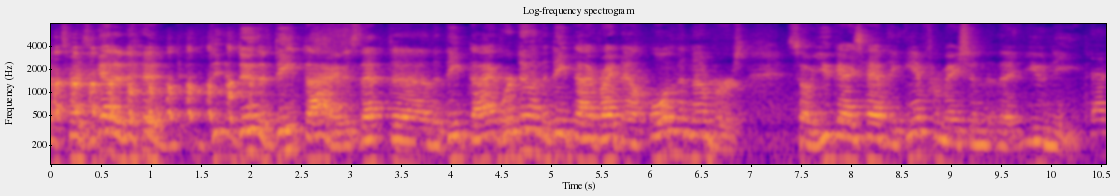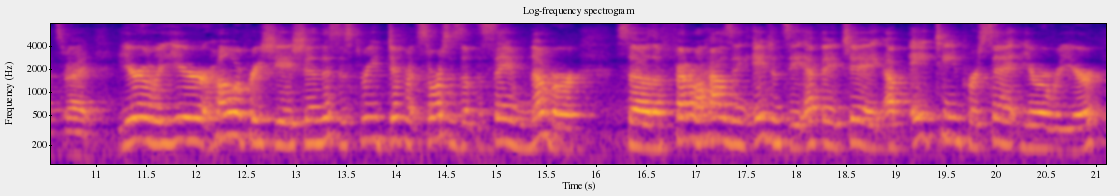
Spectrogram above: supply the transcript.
That's right. You got to do the deep dive. Is that uh, the deep dive? We're doing the deep dive right now on the numbers. So you guys have the information that you need. That's right. Year over year home appreciation. This is three different sources of the same number. So the Federal Housing Agency, FHA, up 18% year over year.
